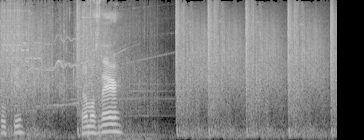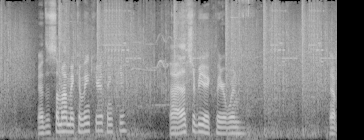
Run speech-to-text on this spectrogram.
Thank you. Almost there. Yeah, just somehow make a link here, thank you. Alright, that should be a clear win. Yep.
